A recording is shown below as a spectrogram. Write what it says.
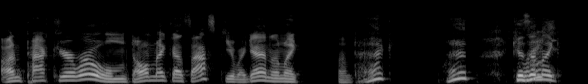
unpack your room? Don't make us ask you again. And i'm like unpack what because then like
